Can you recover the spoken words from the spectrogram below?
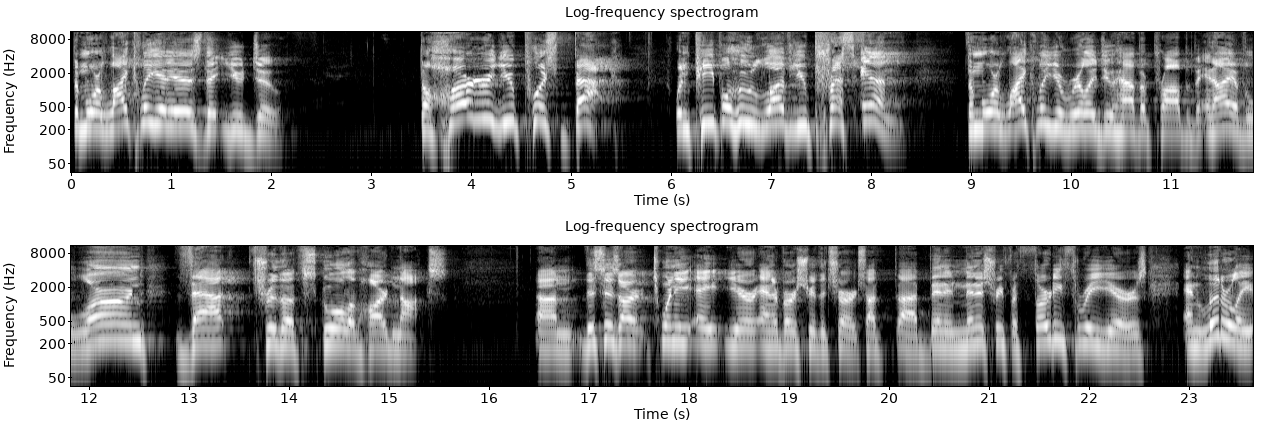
the more likely it is that you do. The harder you push back, when people who love you press in, the more likely you really do have a problem. And I have learned that through the school of hard knocks. Um, this is our 28 year anniversary of the church. I've uh, been in ministry for 33 years, and literally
